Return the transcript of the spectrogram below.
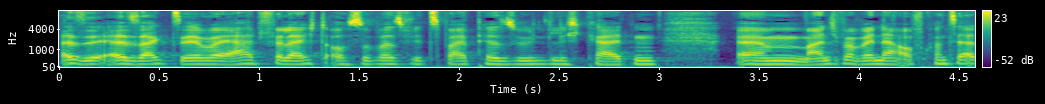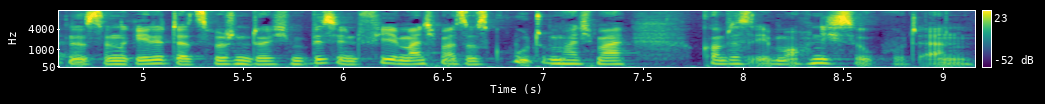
Also er sagt selber, er hat vielleicht auch sowas wie zwei Persönlichkeiten. Ähm, manchmal, wenn er auf Konzerten ist, dann redet er zwischendurch ein bisschen viel. Manchmal ist es gut und manchmal kommt es eben auch nicht so gut an.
